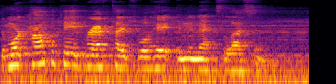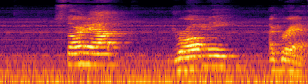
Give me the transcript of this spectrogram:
The more complicated graph types we'll hit in the next lesson. Start out, draw me a graph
